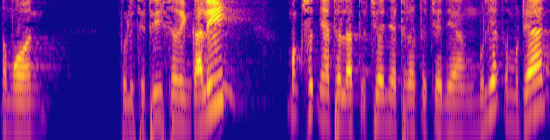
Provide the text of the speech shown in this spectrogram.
Namun boleh jadi sering kali maksudnya adalah tujuannya adalah tujuan yang mulia kemudian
